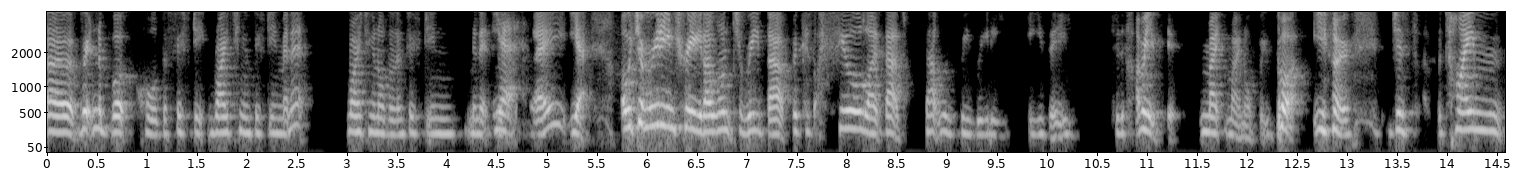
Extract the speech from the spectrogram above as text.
uh, written a book called the 50 writing in 15 minutes writing a novel in 15 minutes yeah. Yeah which i'm really intrigued. I want to read that because i feel like that's that would be really easy to i mean it might might not be but you know just time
